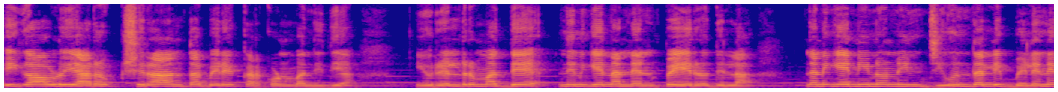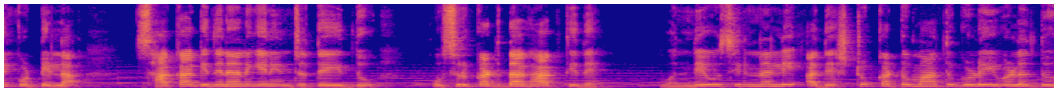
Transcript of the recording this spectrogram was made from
ಈಗ ಅವಳು ಯಾರೋ ಕ್ಷೀರ ಅಂತ ಬೇರೆ ಕರ್ಕೊಂಡು ಬಂದಿದ್ಯಾ? ಇವರೆಲ್ಲರ ಮಧ್ಯೆ ನಿನಗೆ ನನ್ನ ನೆನಪೇ ಇರೋದಿಲ್ಲ. ನನಗೆ ನೀನು ನಿನ್ನ ಜೀವನದಲ್ಲಿ ಬೆಲೆನೇ ಕೊಟ್ಟಿಲ್ಲ. ಸಾಕಾಗಿದೆ ನನಗೆ ನಿನ್ನ ಜೊತೆ ಇದ್ದು. ಉಸಿರು ಕಟ್ಟಿದಾಗ ಆಗ್ತಿದೆ. ಒಂದೇ ಉಸಿರಿನಲ್ಲಿ ಅದೆಷ್ಟು ಕಟು ಮಾತುಗಳು ಇವಳದ್ದು?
